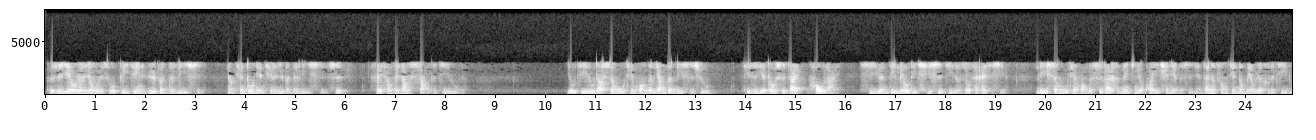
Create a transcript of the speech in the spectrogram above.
可是也有人认为说，毕竟日本的历史。两千多年前，日本的历史是非常非常少的记录的。有记录到神武天皇的两本历史书，其实也都是在后来西元第六、第七世纪的时候才开始写，离神武天皇的时代可能已经有快一千年的时间，在那中间都没有任何的记录，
